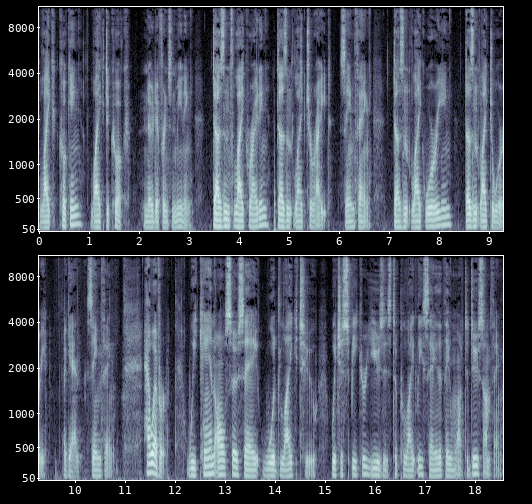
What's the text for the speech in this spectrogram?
Like cooking, like to cook. No difference in meaning. Doesn't like writing, doesn't like to write. Same thing. Doesn't like worrying, doesn't like to worry. Again, same thing. However, we can also say would like to, which a speaker uses to politely say that they want to do something.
